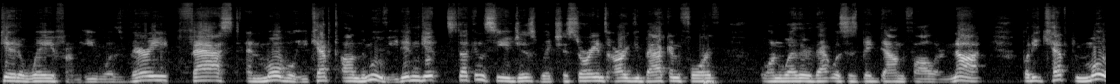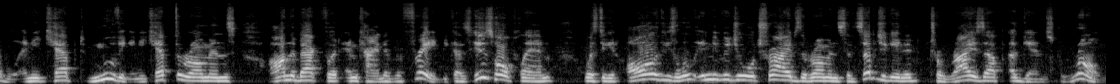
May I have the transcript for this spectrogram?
get away from. He was very fast and mobile. He kept on the move. He didn't get stuck in sieges, which historians argue back and forth on whether that was his big downfall or not. But he kept mobile and he kept moving and he kept the Romans on the back foot and kind of afraid because his whole plan was to get all of these little individual tribes the Romans had subjugated to rise up against Rome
